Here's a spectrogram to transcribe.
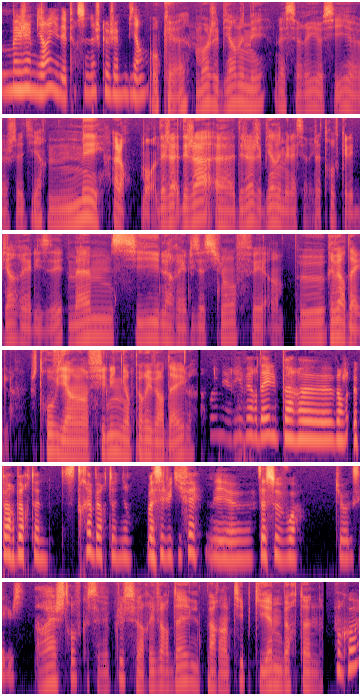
mais j'aime bien, il y a des personnages que j'aime bien. Ok, moi j'ai bien aimé la série aussi, euh, je veux dire. Mais, alors, bon, déjà, déjà, euh, déjà j'ai bien aimé la série. Je trouve qu'elle est bien réalisée, même si la réalisation fait un peu Riverdale. Je trouve il y a un feeling un peu Riverdale. Ouais, mais Riverdale par, euh, par Burton. C'est très Burtonien. Bah, c'est lui qui fait, mais ça se voit. Tu vois que c'est lui. Ouais, je trouve que ça fait plus Riverdale par un type qui aime Burton. Pourquoi?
